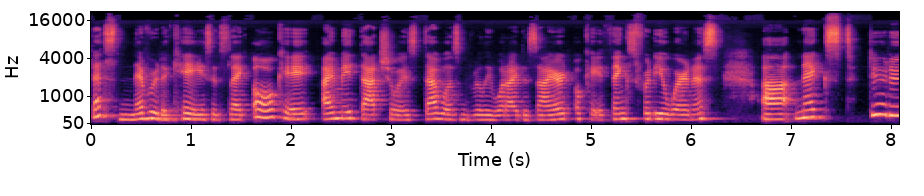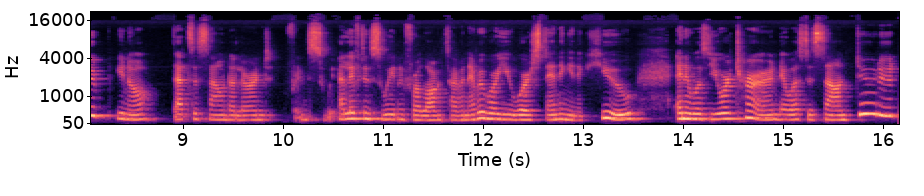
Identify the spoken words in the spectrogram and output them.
That's never the case. It's like, oh, okay, I made that choice. That wasn't really what I desired. Okay, thanks for the awareness. Uh, next, doo doo. You know, that's a sound I learned. In I lived in Sweden for a long time, and everywhere you were standing in a queue and it was your turn, there was the sound doo doo.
